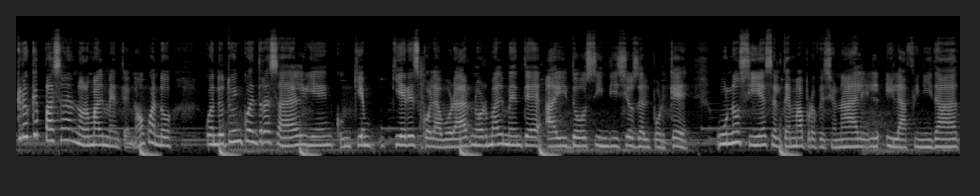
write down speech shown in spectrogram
creo que pasa normalmente, ¿no? Cuando cuando tú encuentras a alguien con quien quieres colaborar, normalmente hay dos indicios del por qué. Uno sí es el tema profesional y, la afinidad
